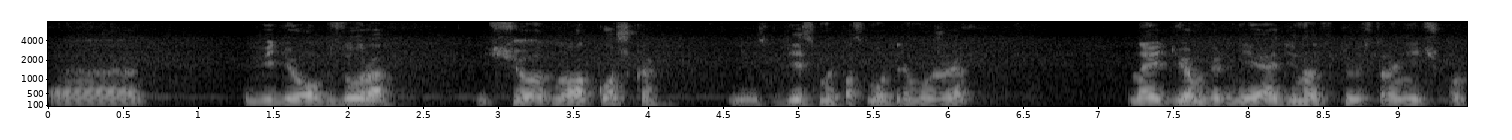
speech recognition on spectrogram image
э, видеообзора еще одно окошко. И здесь мы посмотрим уже, найдем, вернее, одиннадцатую страничку.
